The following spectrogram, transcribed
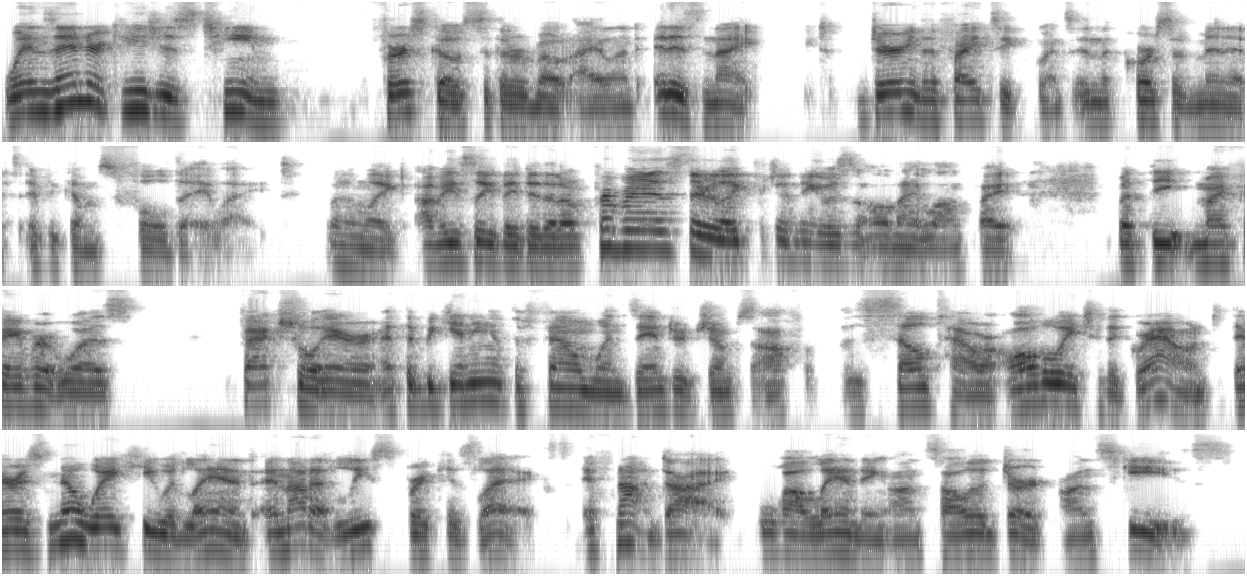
when Xander Cage's team first goes to the remote island. It is night. During the fight sequence, in the course of minutes, it becomes full daylight. I'm like, obviously they did that on purpose. They're like pretending it was an all night long fight. But the my favorite was factual error. At the beginning of the film, when Xander jumps off of the cell tower all the way to the ground, there is no way he would land and not at least break his legs, if not die, while landing on solid dirt on skis.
